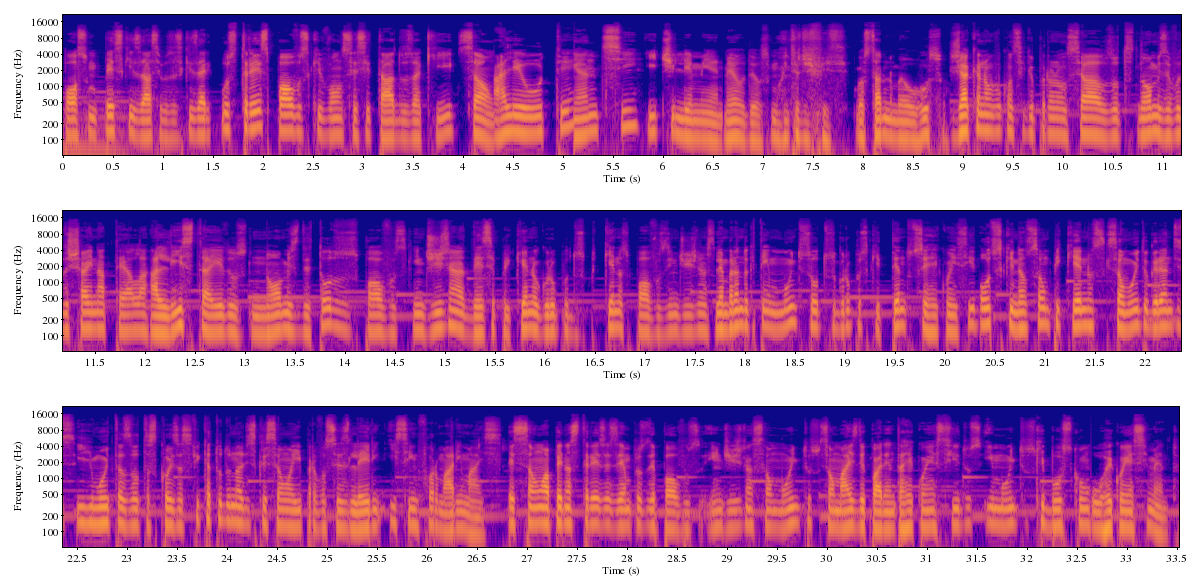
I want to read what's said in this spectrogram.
possam pesquisar se vocês quiserem. Os três povos que vão ser citados aqui são Aleute, Yantsi e Tilemien. Meu Deus, muito difícil. Gostaram do meu russo? Já que eu não vou conseguir pronunciar os outros nomes, eu vou deixar aí na tela a lista aí dos nomes de todos os povos indígenas desse pequeno grupo dos pequenos povos indígenas. Lembrando que tem muitos outros grupos que tentam ser reconhecidos, outros que não são pequenos, que são muito grandes e muitas outras coisas. Fica tudo na descrição aí para vocês lerem e se informarem mais. Esses são apenas três exemplos de povos indígenas, são muitos, são mais de 40 reconhecidos e muitos que buscam o reconhecimento.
